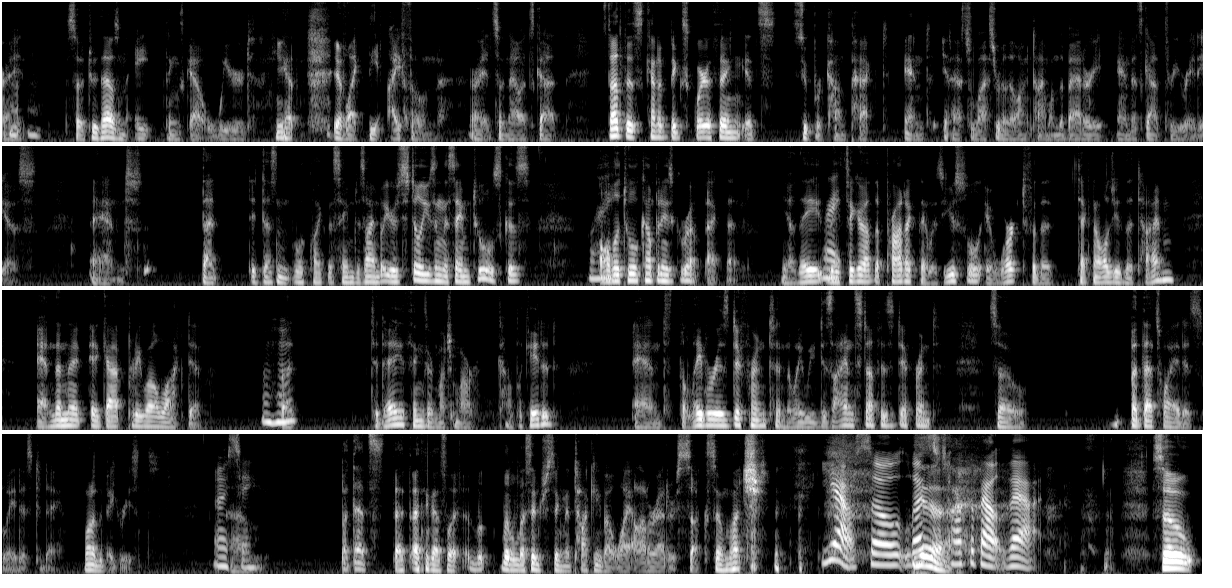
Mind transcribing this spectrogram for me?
right? Mm-mm. So 2008 things got weird. You have you have like the iPhone, right? So now it's got it's not this kind of big square thing. It's super compact and it has to last a really long time on the battery and it's got three radios. And that it doesn't look like the same design, but you're still using the same tools because right. all the tool companies grew up back then. You know, they, right. they figured out the product that was useful. It worked for the technology of the time, and then it, it got pretty well locked in. Mm-hmm. But today, things are much more complicated, and the labor is different, and the way we design stuff is different. So, but that's why it is the way it is today. One of the big reasons. I see. Um, but that's that. I think that's a little less interesting than talking about why autorouters suck so much. yeah. So let's yeah. talk about that. so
